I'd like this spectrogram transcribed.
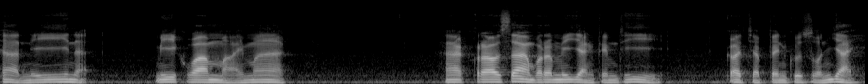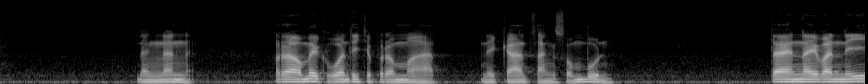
ชาตินี้นะ่ะมีความหมายมาก หากเราสร้างบารมีอย่างเต็มที่ก็จะเป็นกุศลใหญ่ ดังนั้น เราไม่ควรที่จะประมาทในการสั่งสมบุญ แต่ในวันนี้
